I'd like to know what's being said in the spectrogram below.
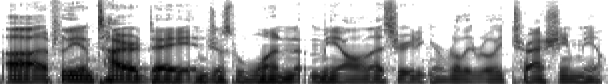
uh, for the entire day in just one meal, unless you're eating a really, really trashy meal.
